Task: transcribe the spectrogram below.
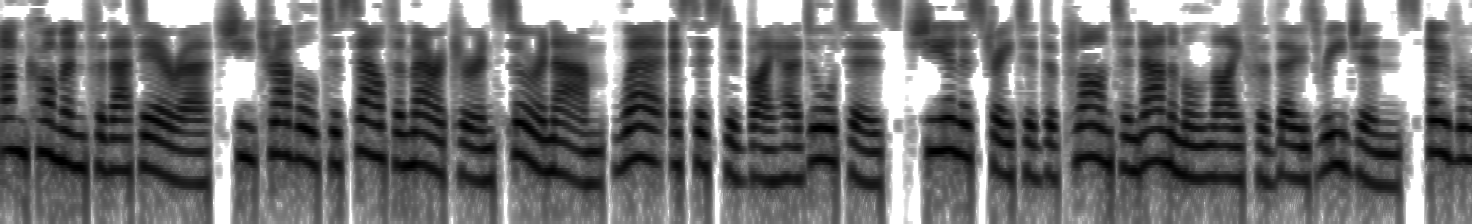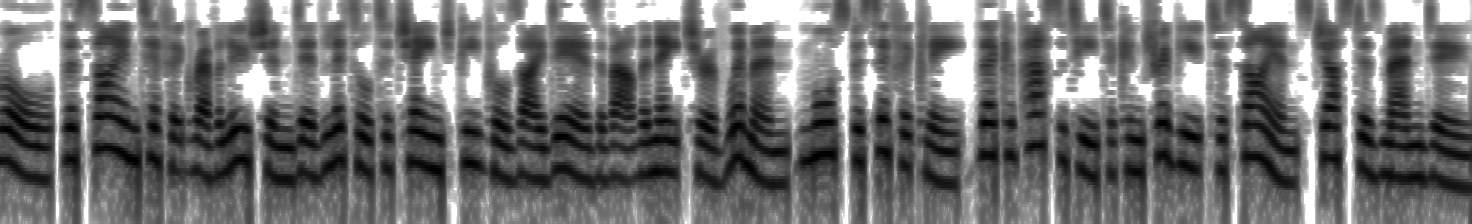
Uncommon for that era, she traveled to South America and Suriname, where, assisted by her daughters, she illustrated the plant and animal life of those regions. Overall, the scientific revolution did little to change people's ideas about the nature of women, more specifically, their capacity to contribute to science just as men do.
